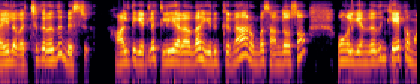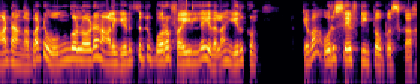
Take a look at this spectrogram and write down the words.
கையில வச்சுக்கிறது பெஸ்ட். ஹால் டிக்கெட்ல கிளியரா தான் இருக்குன்னா ரொம்ப சந்தோஷம். உங்களுக்கு எந்த இதுவும் கேட்க மாட்டாங்க. பட் உங்களோட நாளைக்கு எடுத்துட்டு போற ஃபைல்ல இதெல்லாம் இருக்கணும். ஓகேவா? ஒரு சேஃப்டி பர்பஸ்க்காக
